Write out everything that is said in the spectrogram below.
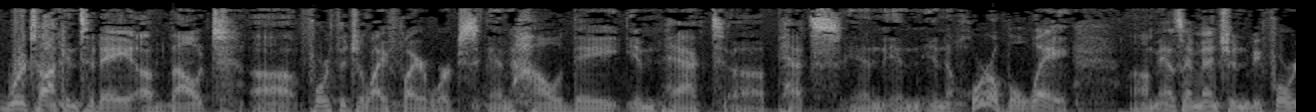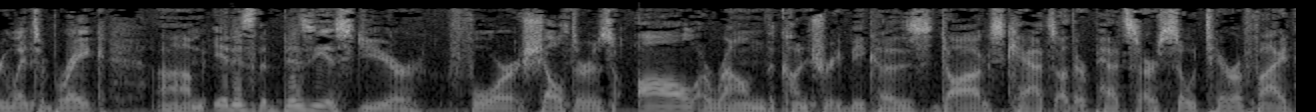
We're talking today about uh, Fourth of July fireworks and how they impact uh, pets in, in, in a horrible way. Um, as I mentioned before we went to break, um, it is the busiest year for shelters all around the country because dogs, cats, other pets are so terrified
